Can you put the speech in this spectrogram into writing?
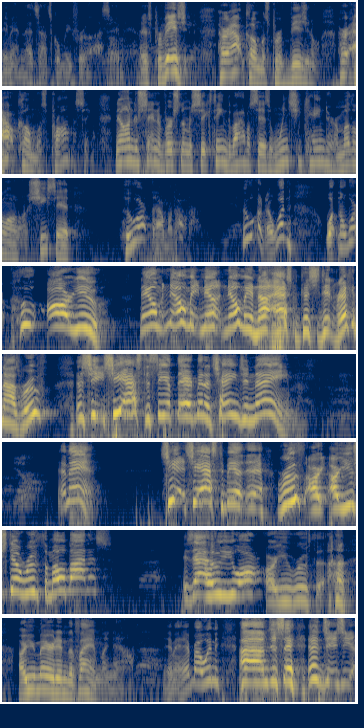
Amen. That's how it's going to be for us. Amen. There's provision. Her outcome was provisional. Her outcome was promising. Now, understand in verse number 16, the Bible says, When she came to her mother in law, she said, Who art thou, my daughter? Who art thou? What, what in the world? Who are you? Naomi, Naomi, Naomi had not asked because she didn't recognize Ruth. She, she asked to see if there had been a change in name. Amen. She, she asked to be, a, uh, Ruth, are, are you still Ruth the Moabitess? Is that who you are? Or are you Ruth? Are you married into the family now? Amen. Everybody with me? I'm just saying, uh,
